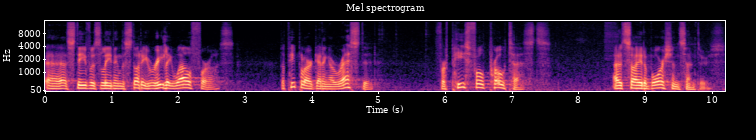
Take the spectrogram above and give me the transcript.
uh, Steve was leading the study really well for us the people are getting arrested for peaceful protests outside abortion centers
